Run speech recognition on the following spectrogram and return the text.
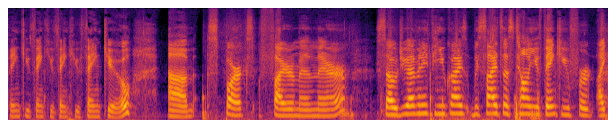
thank you, thank you, thank you, thank you. Um, Sparks fireman there. So, do you have anything, you guys, besides us telling you thank you for like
